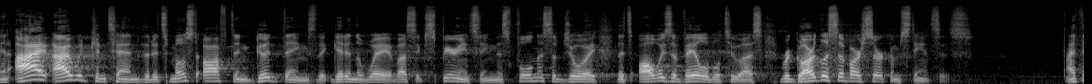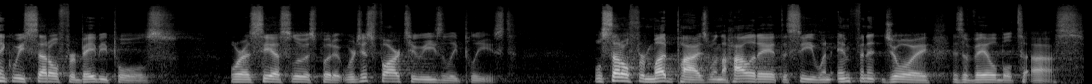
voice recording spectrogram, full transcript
And I, I would contend that it's most often good things that get in the way of us experiencing this fullness of joy that's always available to us, regardless of our circumstances. I think we settle for baby pools, or as C.S. Lewis put it, we're just far too easily pleased. We'll settle for mud pies when the holiday at the sea, when infinite joy is available to us.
